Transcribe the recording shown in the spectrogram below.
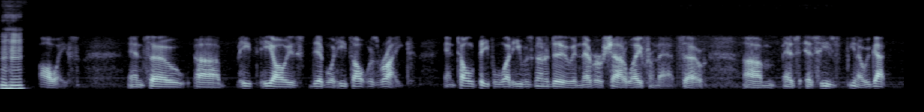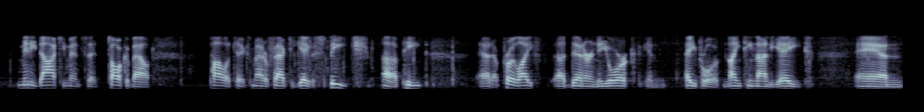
mm-hmm. always, and so uh, he he always did what he thought was right and told people what he was going to do and never shied away from that. So um, as as he's you know we've got many documents that talk about politics. Matter of fact, he gave a speech, uh, Pete, at a pro-life uh, dinner in New York in April of 1998, and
